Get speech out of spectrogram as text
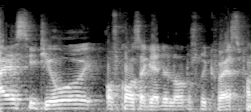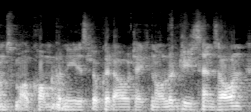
As CTO, of course, I get a lot of requests from small companies, look at our technologies and so on.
